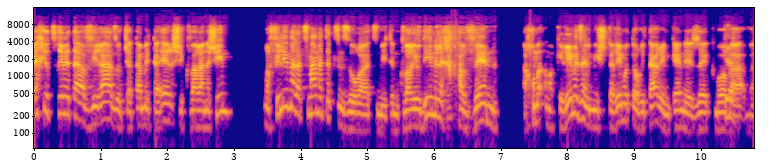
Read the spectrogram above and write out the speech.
איך יוצרים את האווירה הזאת שאתה מתאר, שכבר אנשים מפעילים על עצמם את הצנזורה העצמית, הם כבר יודעים לכוון, אנחנו מכירים את זה ממשטרים אוטוריטריים, כן? זה כמו כן. ב, ב,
